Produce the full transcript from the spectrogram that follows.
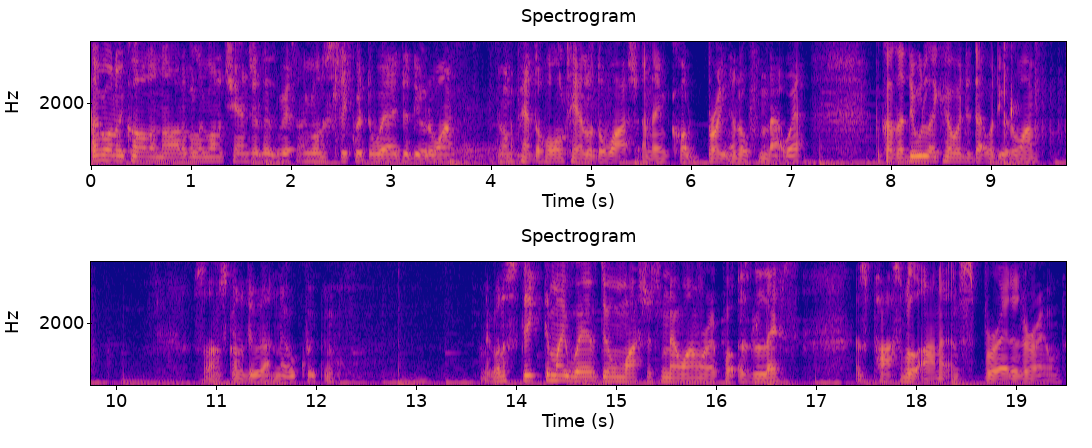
I'm going to call an audible, I'm going to change it a little bit. I'm going to stick with the way I did the other one. I'm going to paint the whole tail with the wash and then cut, brighten it up from that way. Because I do like how I did that with the other one. So I'm just going to do that now quickly. I'm going to stick to my way of doing washes from now on where I put as less as possible on it and spread it around.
